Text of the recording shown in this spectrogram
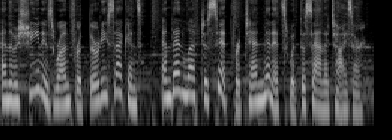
and the machine is run for 30 seconds and then left to sit for 10 minutes with the sanitizer.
